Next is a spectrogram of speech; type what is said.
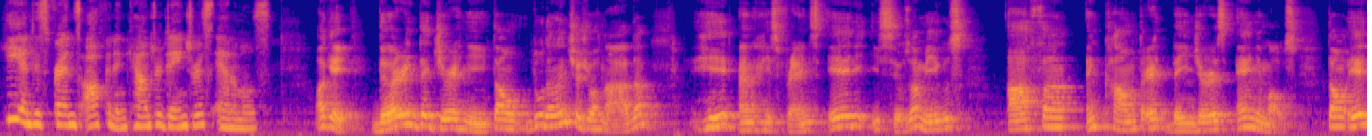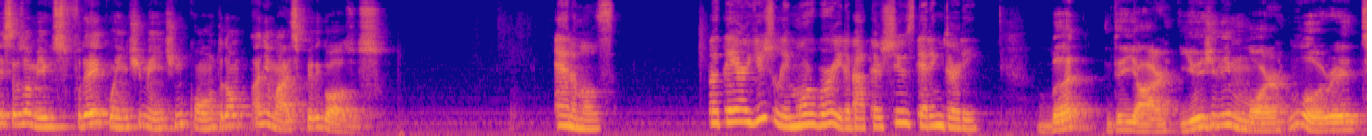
he and his friends often encounter dangerous animals. Ok, during the journey. Então, durante a jornada, he and his friends, ele e seus amigos, often encounter dangerous animals. Então, ele e seus amigos frequentemente encontram animais perigosos. Animals. But they are usually more worried about their shoes getting dirty. But they are usually more worried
